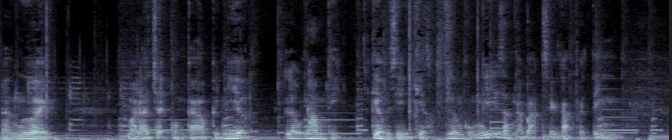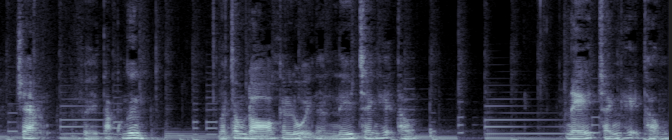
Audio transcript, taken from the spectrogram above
là người mà đã chạy quảng cáo kinh nghiệm lâu năm thì kiểu gì, kiểu, Dương cũng nghĩ rằng là bạn sẽ gặp phải tình trạng về tạm ngưng. Và trong đó cái lỗi là né tránh hệ thống. Né tránh hệ thống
